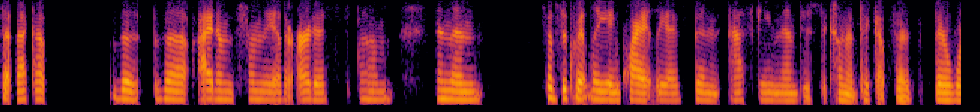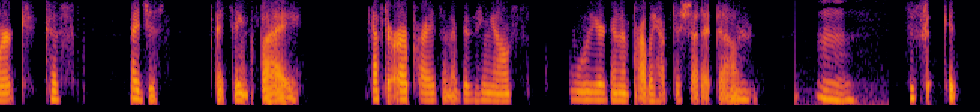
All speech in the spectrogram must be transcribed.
set back up the the items from the other artists um, and then subsequently and quietly I've been asking them just to come and pick up their their work because I just I think by after our ArtPrize and everything else we are going to probably have to shut it down. Mm. Just it's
